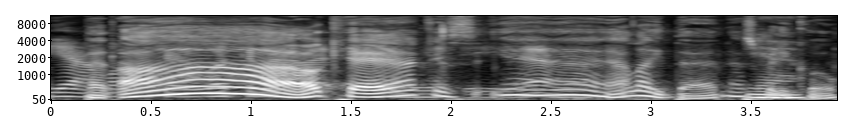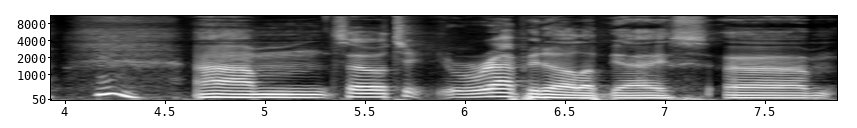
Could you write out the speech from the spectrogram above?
Yeah. but I'm ah, looking at it okay, I can see. Yeah, yeah, I like that. That's Yeah. pretty cool. Um, so to wrap it all up, guys. Um,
